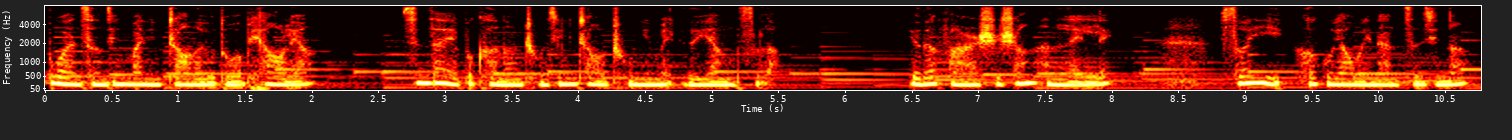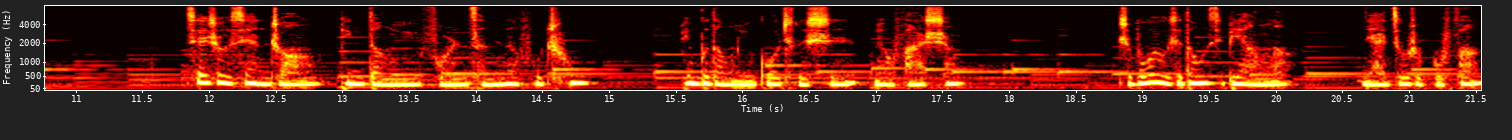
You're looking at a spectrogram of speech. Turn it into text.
不管曾经把你照的有多漂亮，现在也不可能重新照出你美丽的样子了。有的反而是伤痕累累，所以何苦要为难自己呢？接受现状，并等于否认曾经的付出，并不等于过去的事没有发生，只不过有些东西变了，你还揪着不放。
